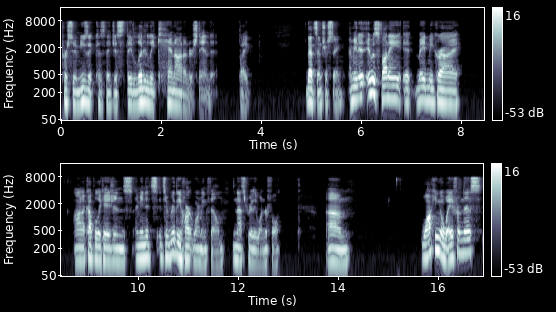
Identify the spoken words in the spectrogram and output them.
pursue music because they just they literally cannot understand it. Like that's interesting. I mean it, it was funny. It made me cry on a couple occasions. I mean it's it's a really heartwarming film and that's really wonderful. Um walking away from this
